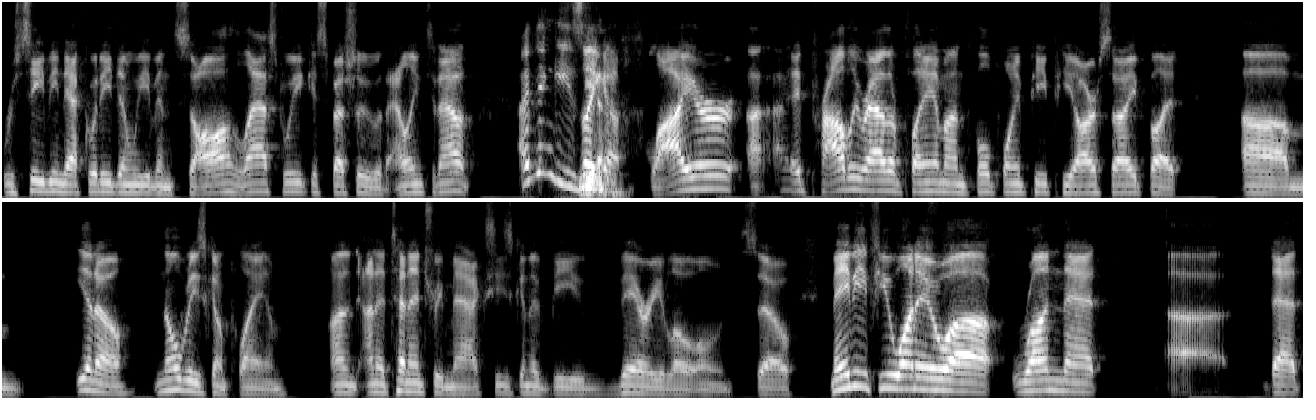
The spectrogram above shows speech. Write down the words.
receiving equity than we even saw last week, especially with Ellington out. I think he's like Yeah. a flyer. I- I'd probably rather play him on full point PPR site, but um, you know, nobody's going to play him on, on a 10 entry max. He's going to be very low owned. So maybe if you want to uh, run that uh, that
